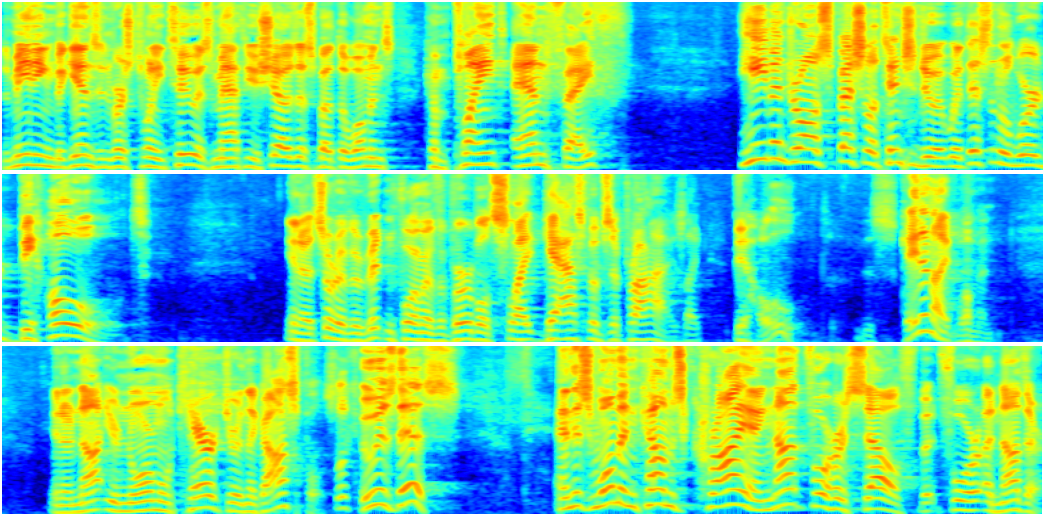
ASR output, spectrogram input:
The meeting begins in verse 22 as Matthew shows us both the woman's complaint and faith. He even draws special attention to it with this little word, behold. You know, it's sort of a written form of a verbal slight gasp of surprise, like, behold, this Canaanite woman. You know, not your normal character in the Gospels. Look, who is this? And this woman comes crying, not for herself, but for another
